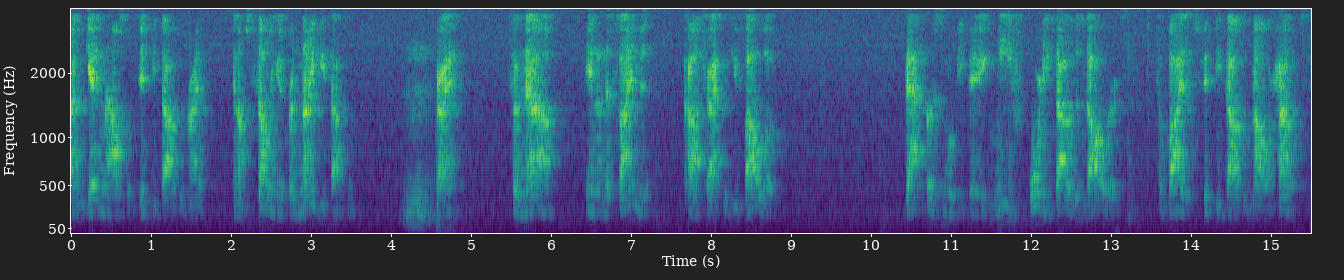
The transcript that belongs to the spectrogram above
I'm getting the house for fifty thousand, right? And I'm selling it for ninety thousand, Mm. right? So now, in an assignment contract that you follow, that person will be paying me forty thousand dollars to buy this fifty thousand dollar house.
